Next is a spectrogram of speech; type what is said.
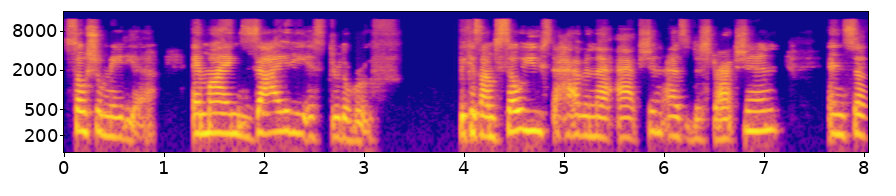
social media and my anxiety is through the roof because I'm so used to having that action as a distraction. And so,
